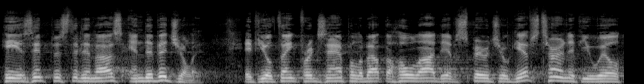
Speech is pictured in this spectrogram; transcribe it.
He is interested in us individually. If you'll think, for example, about the whole idea of spiritual gifts, turn, if you will,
